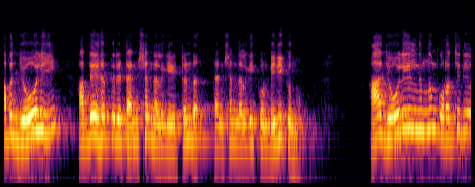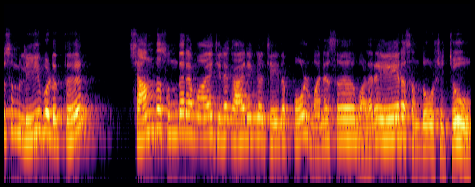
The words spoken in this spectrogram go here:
അപ്പം ജോലി അദ്ദേഹത്തിന് ടെൻഷൻ നൽകിയിട്ടുണ്ട് ടെൻഷൻ നൽകിക്കൊണ്ടിരിക്കുന്നു. ആ ജോലിയിൽ നിന്നും കുറച്ച് ദിവസം ലീവ് എടുത്ത് ശാന്തസുന്ദരമായ ചില കാര്യങ്ങൾ ചെയ്തപ്പോൾ മനസ്സ് വളരെയേറെ സന്തോഷിച്ചു.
